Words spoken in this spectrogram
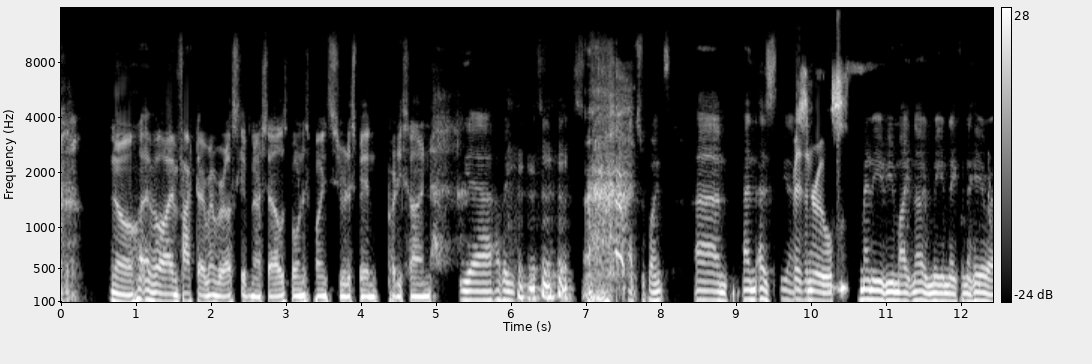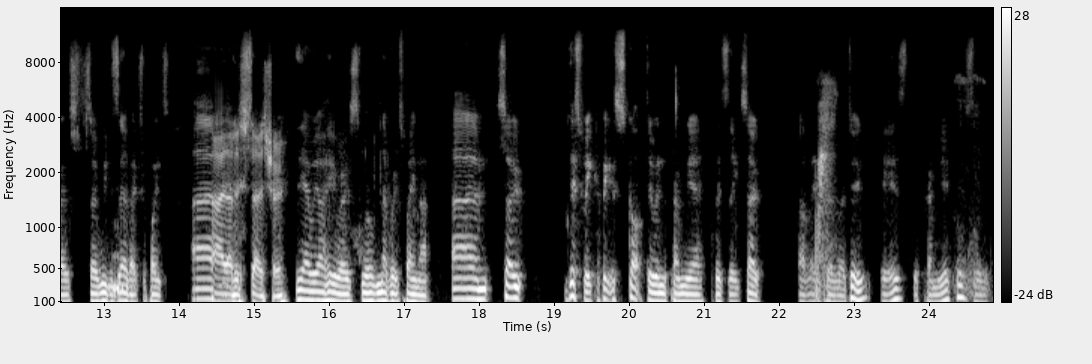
No, well, in fact, I remember us giving ourselves bonus points for just being pretty sound. Yeah, I think it's- it's extra points. Um, and as you know, Prison rules. many of you might know, me and Nathan are heroes, so we deserve extra points. Uh, Ah, that is that is true. Yeah, we are heroes. We'll never explain that. Um, so this week, I think it's Scott doing the Premier Quiz League. So, without any further ado, it is the Premier Quiz League.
